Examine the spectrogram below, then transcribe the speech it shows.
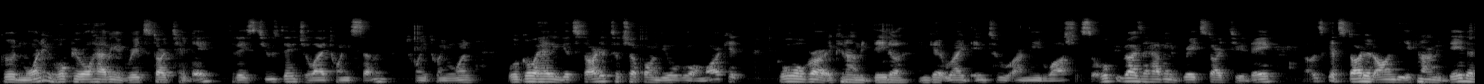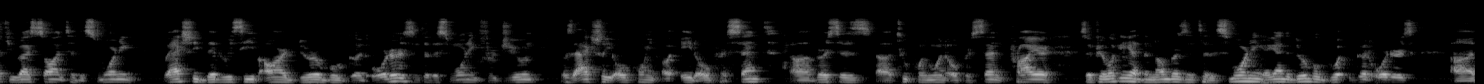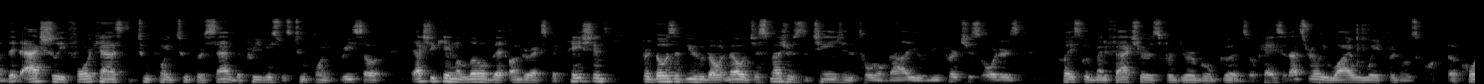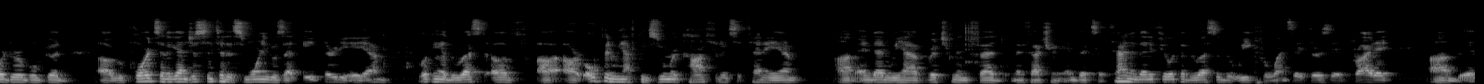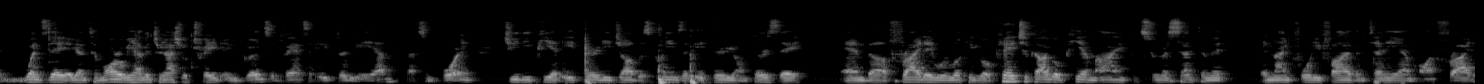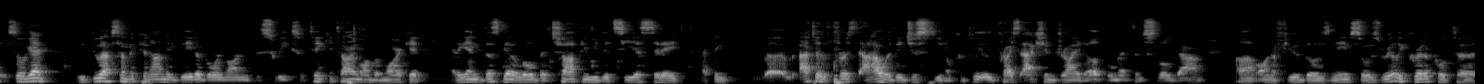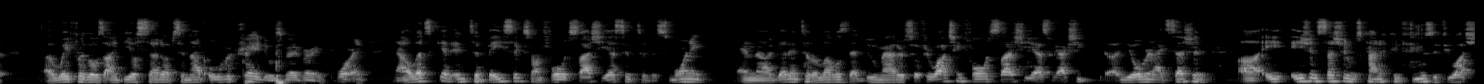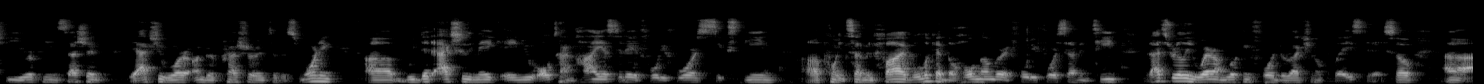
Good morning. Hope you're all having a great start to your day. Today's Tuesday, July 27th, 2021. We'll go ahead and get started, touch up on the overall market, go over our economic data, and get right into our main watch list. So, hope you guys are having a great start to your day. Now, let's get started on the economic data. If you guys saw into this morning, we actually did receive our durable good orders into this morning for June. It was actually 0.80% uh, versus uh, 2.10% prior. So if you're looking at the numbers into this morning, again, the durable good orders uh, did actually forecast 2.2%. The previous was 2.3, so it actually came a little bit under expectations. For those of you who don't know, it just measures the change in the total value of new purchase orders placed with manufacturers for durable goods. Okay, so that's really why we wait for those uh, core durable good uh, reports. And again, just into this morning was at 8:30 a.m. Looking at the rest of uh, our open, we have consumer confidence at 10 a.m. Um, and then we have Richmond Fed Manufacturing Index at 10. And then if you look at the rest of the week for Wednesday, Thursday, and Friday, um, Wednesday again tomorrow we have international trade in goods advance at 8:30 a.m. That's important. GDP at 8:30, jobless claims at 8:30 on Thursday, and uh, Friday we're looking okay. Chicago PMI and consumer sentiment at 9:45 and 10 a.m. on Friday. So again, we do have some economic data going on in this week, so take your time on the market. And again, it does get a little bit choppy. We did see yesterday, I think uh, after the first hour, they just you know completely price action dried up, momentum slowed down um, on a few of those names. So it's really critical to uh, wait for those ideal setups and not overtrade. It was very very important. Now let's get into basics on forward slash ES into this morning and uh, get into the levels that do matter. So if you're watching forward slash ES, we actually uh, in the overnight session. Uh, Asian session was kind of confused. If you watch the European session, they actually were under pressure into this morning. Uh, we did actually make a new all-time high yesterday at 44.16 uh, 0.75. We'll look at the whole number at 44.17. That's really where I'm looking for directional plays today. So uh,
